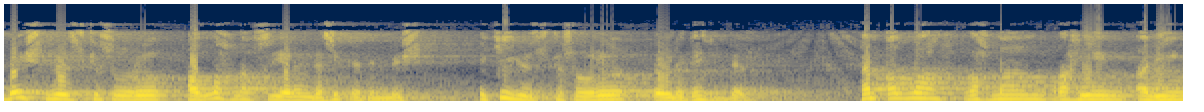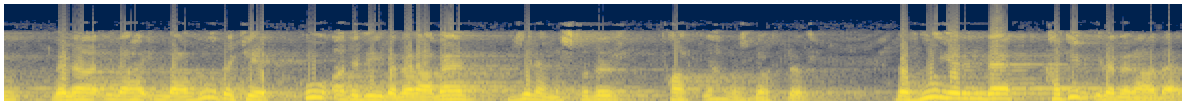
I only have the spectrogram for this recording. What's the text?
500 küsuru Allah lafzı yerinde zikredilmiş. 200 küsuru öyle değildir. Hem Allah, Rahman, Rahim, Alim ve La ilahe illahu'daki hu adediyle beraber yine nısfıdır, fark yalnız dörttür. Ve hu yerinde kadir ile beraber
